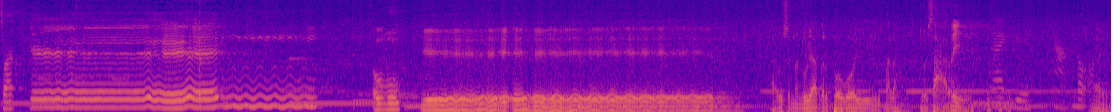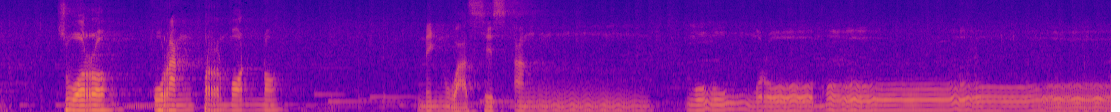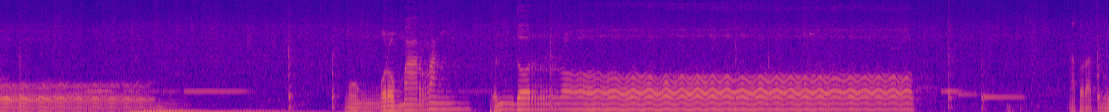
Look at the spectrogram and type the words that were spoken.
saking wukir aku seneng kuwi anger bawa iki malah dosare Ha nggih. Ngantuk. Ayo. Swara kurang permana ning wasis ang nguromo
